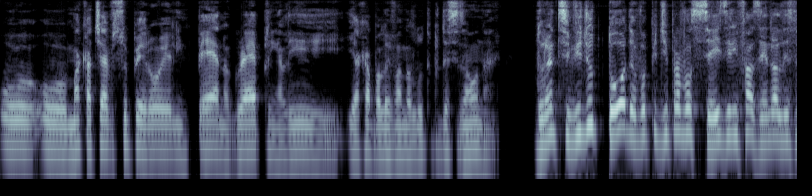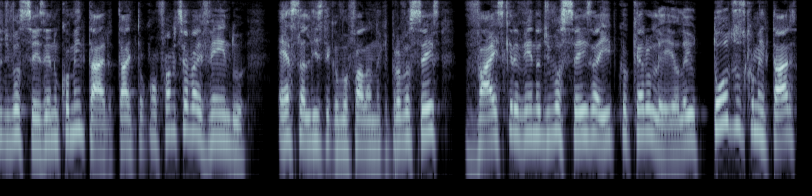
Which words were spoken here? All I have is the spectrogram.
o, o Makachev superou ele em pé no grappling ali e, e acabou levando a luta por decisão unânime. Durante esse vídeo todo, eu vou pedir para vocês irem fazendo a lista de vocês aí no comentário, tá? Então, conforme você vai vendo essa lista que eu vou falando aqui para vocês, vai escrevendo de vocês aí, porque eu quero ler. Eu leio todos os comentários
